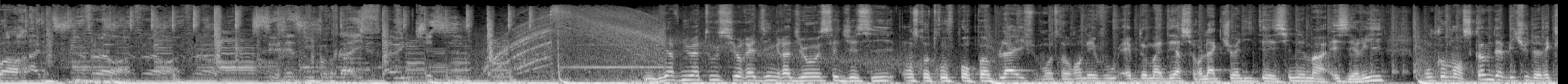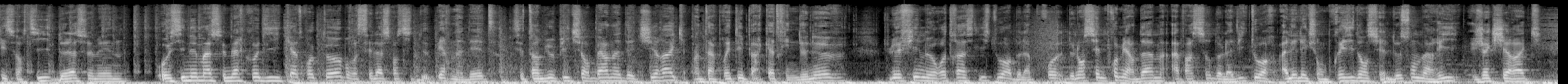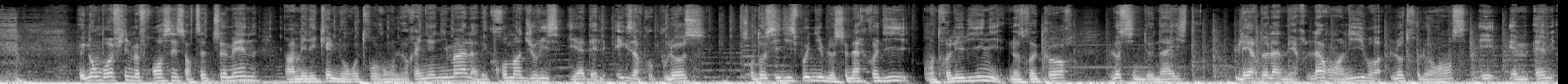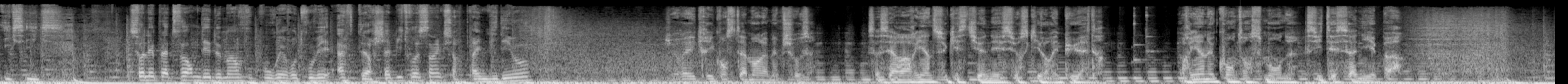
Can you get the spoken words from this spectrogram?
soirs à 19h. C'est Redding Pop Life avec Jesse. Bienvenue à tous sur Redding Radio, c'est Jesse. On se retrouve pour Pop Life, votre rendez-vous hebdomadaire sur l'actualité cinéma et séries. On commence comme d'habitude avec les sorties de la semaine. Au cinéma ce mercredi 4 octobre, c'est la sortie de Bernadette. C'est un biopic sur Bernadette Chirac, interprété par Catherine Deneuve. Le film retrace l'histoire de l'ancienne première dame à partir de la victoire à l'élection présidentielle de son mari, Jacques Chirac. De nombreux films français sortent cette semaine, parmi lesquels nous retrouvons Le règne animal avec Romain Duris et Adèle Exarchopoulos. Sont aussi disponibles ce mercredi Entre les lignes, Notre corps, Lost in the Night, L'air de la mer, La Roi libre, L'autre Laurence et MMXX. Sur les plateformes dès demain, vous pourrez retrouver After chapitre 5 sur Prime Video. Je réécris constamment la même chose. Ça sert à rien de se questionner sur ce qui aurait pu être. Rien ne compte en ce monde si Tessa n'y est pas.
